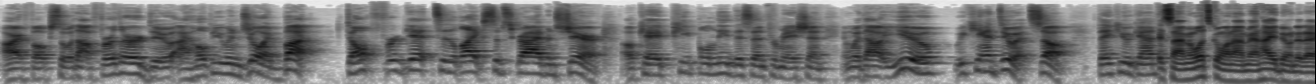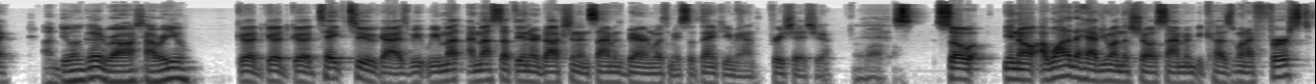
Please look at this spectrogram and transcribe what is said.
All right, folks. So without further ado, I hope you enjoy. But don't forget to like, subscribe, and share. Okay, people need this information, and without you, we can't do it. So, thank you again. Hey, Simon, what's going on, man? How you doing today? I'm doing good, Ross. How are you? Good, good, good. Take two, guys. We we met, I messed up the introduction, and Simon's bearing with me, so thank you, man. Appreciate you. So, you know, I wanted to have you on the show, Simon, because when I first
